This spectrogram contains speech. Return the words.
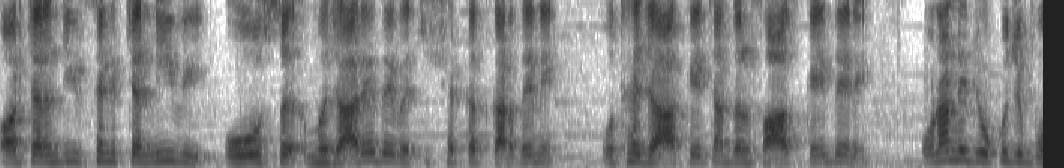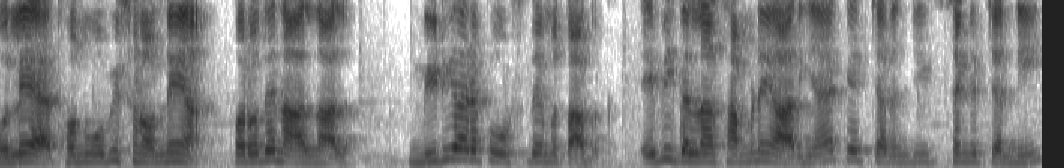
ਔਰ ਚਰਨਜੀਤ ਸਿੰਘ ਚੰਨੀ ਵੀ ਉਸ ਮੁਜ਼ਾਹਰੇ ਦੇ ਵਿੱਚ ਸ਼ਿਰਕਤ ਕਰਦੇ ਨੇ। ਉੱਥੇ ਜਾ ਕੇ ਚੰਦ ਅਲਫਾਜ਼ ਕਹਿੰਦੇ ਨੇ ਉਹਨਾਂ ਨੇ ਜੋ ਕੁਝ ਬੋਲਿਆ ਤੁਹਾਨੂੰ ਉਹ ਵੀ ਸੁਣਾਉਂਦੇ ਆ ਪਰ ਉਹਦੇ ਨਾਲ ਨਾਲ ਮੀਡੀਆ ਰਿਪੋਰਟਸ ਦੇ ਮੁਤਾਬਕ ਇਹ ਵੀ ਗੱਲਾਂ ਸਾਹਮਣੇ ਆ ਰਹੀਆਂ ਕਿ ਚਰਨਜੀਤ ਸਿੰਘ ਚੰਨੀ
